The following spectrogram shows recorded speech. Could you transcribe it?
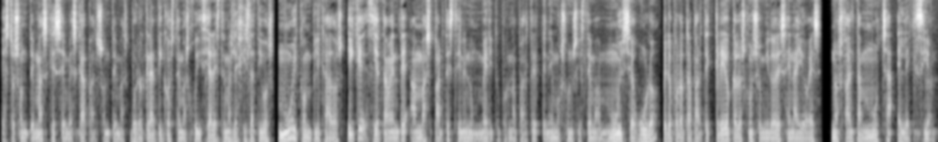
estos son temas que se me escapan, son temas burocráticos, temas judiciales, temas legislativos muy complicados y que ciertamente ambas partes tienen un mérito. Por una parte, tenemos un sistema muy seguro, pero por otra parte, creo que a los consumidores en iOS nos falta mucha elección.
